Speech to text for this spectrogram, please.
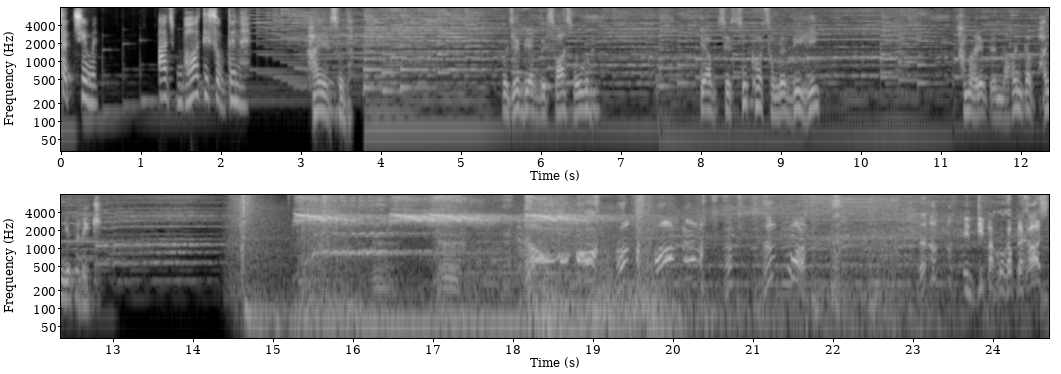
सच्ची में। आज बहुत ही शुभ दिन है। हाँ यशोदा। मुझे भी अब विश्वास हो गया कि अब से सुख और समृद्धि ही हमारे वृंदावन का भाग्य बनेगी। इन दीपकों का प्रकाश।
